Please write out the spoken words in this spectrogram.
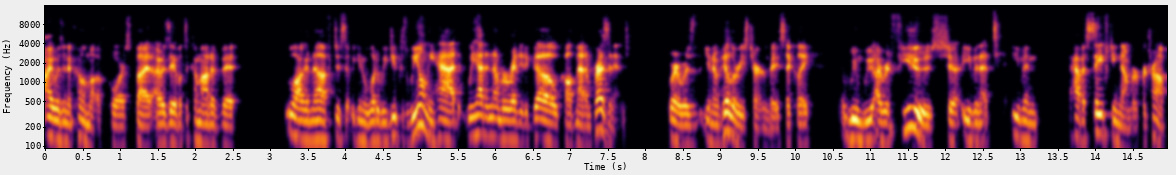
I was in a coma, of course, but I was able to come out of it long enough to say, you know, what do we do? Because we only had we had a number ready to go called Madam President, where it was you know Hillary's turn basically. We, we I refused to even even have a safety number for Trump.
